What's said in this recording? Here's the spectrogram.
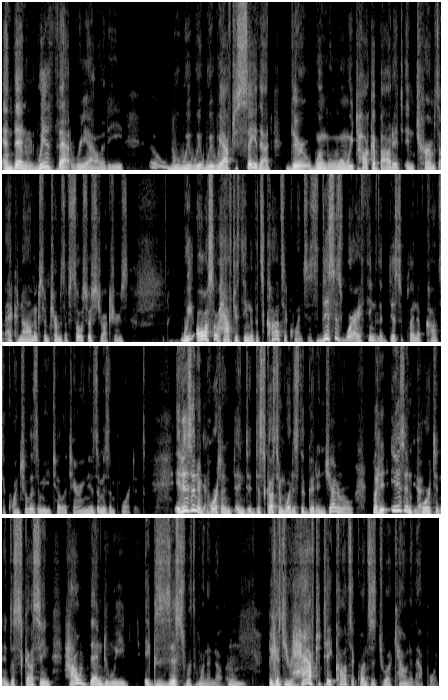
and then Mhm. with that reality we, we, we, we have to say that there when when we talk about it in terms of economics in terms of social structures we also have to think of its consequences. This is where I think the discipline of consequentialism and utilitarianism is important. It isn't important in discussing what is the good in general, but it is important in discussing how then do we exist with one another, Hmm. because you have to take consequences to account at that point.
